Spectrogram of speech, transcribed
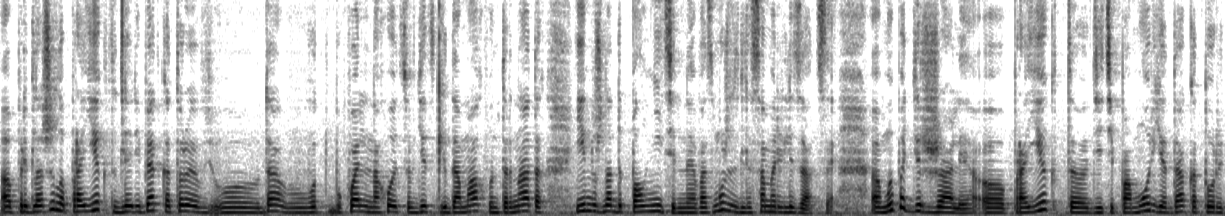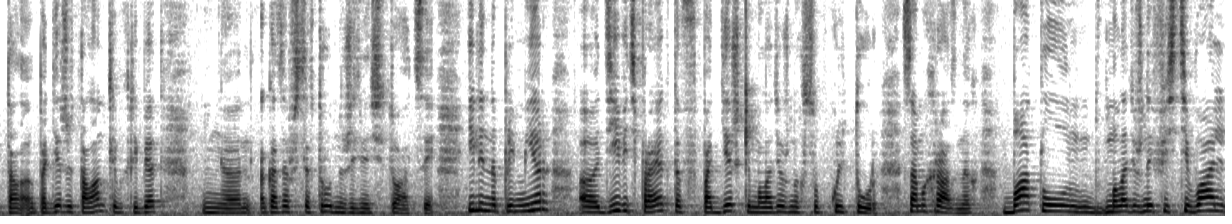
э, предложила проект для ребят, которые да, вот буквально находятся в детских домах, в интернатах, им нужна дополнительная возможность для самореализации. Э, мы поддержали проект «Дети Поморья», да, который поддерживает талантливых ребят, оказавшихся в трудной жизненной ситуации. Или, например, 9 проектов поддержки молодежных субкультур, самых разных разных, батл, молодежный фестиваль,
